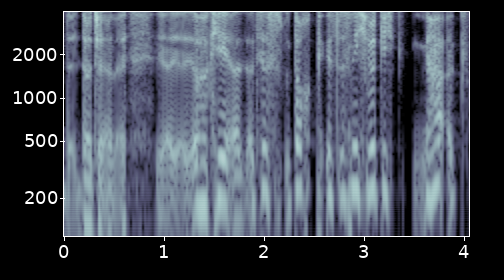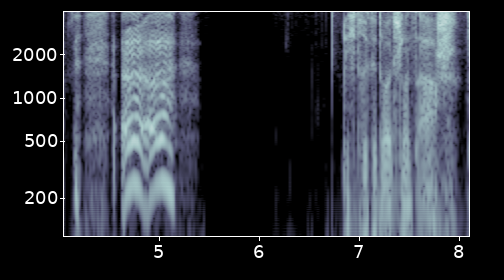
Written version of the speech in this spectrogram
Deutsche, äh, äh, okay, es ist doch, es ist nicht wirklich. Äh, äh. Ich drücke Deutschlands Arsch.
